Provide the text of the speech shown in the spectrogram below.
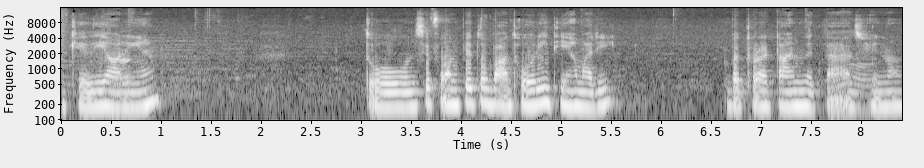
अकेली आ रही हैं। तो उनसे फ़ोन पे तो बात हो रही थी हमारी। बट थोड़ा टाइम लगता है as you know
